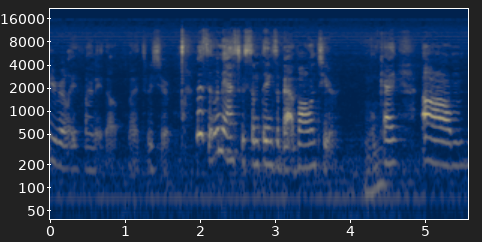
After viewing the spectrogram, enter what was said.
You're really funny, though, that's for sure. Listen, let me ask you some things about volunteer, Mm-hmm. okay? Um,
